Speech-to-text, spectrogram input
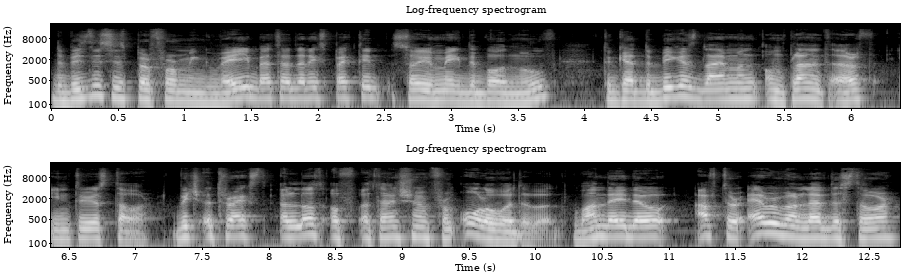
The business is performing way better than expected, so you make the bold move to get the biggest diamond on planet Earth into your store, which attracts a lot of attention from all over the world. One day though, after everyone left the store,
